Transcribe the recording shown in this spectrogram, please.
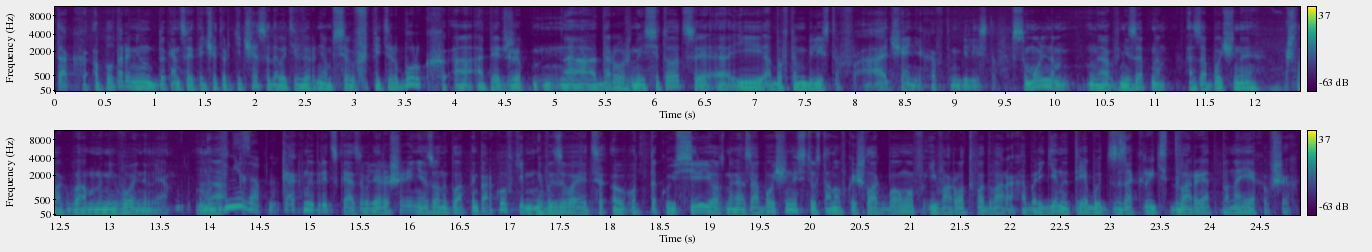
Так, полторы минуты до конца этой четверти часа. Давайте вернемся в Петербург. А, опять же, о дорожной ситуации э, и об автомобилистов, о отчаяниях автомобилистов. В Смольном э, внезапно озабочены шлагбаумными войнами. Внезапно. Как мы предсказывали, расширение зоны платной парковки вызывает э, вот такую серьезную озабоченность установкой шлагбаумов и ворот во дворах. Аборигены требуют закрыть дворы от понаехавших.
